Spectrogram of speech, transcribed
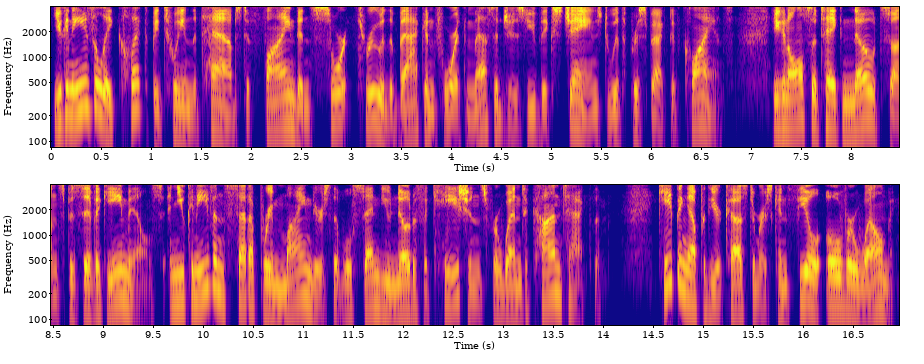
You can easily click between the tabs to find and sort through the back and forth messages you've exchanged with prospective clients. You can also take notes on specific emails, and you can even set up reminders that will send you notifications for when to contact them. Keeping up with your customers can feel overwhelming.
